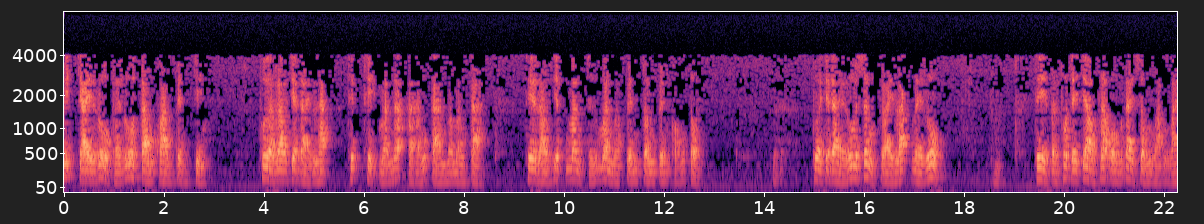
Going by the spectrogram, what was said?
วิจัยรูปให้รู้ตามความเป็นจริง เพื่อเราจะได้ละ ทิฏฐิมานะอาหารการมามังการที่เรายึดมั่นถือมั่นว่าเป็นตนเป็นของตน เพื่อจะได้รู้ซึ่งไตรลักษณ์ในรูป ที่พระพุทธเจ้าพระองค์ได้ทรงวางไว้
